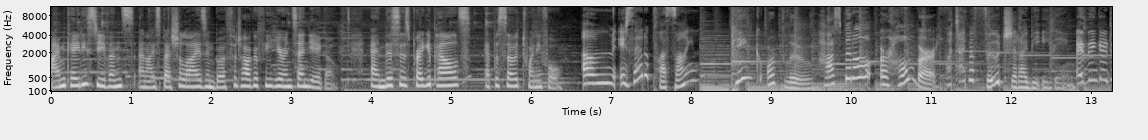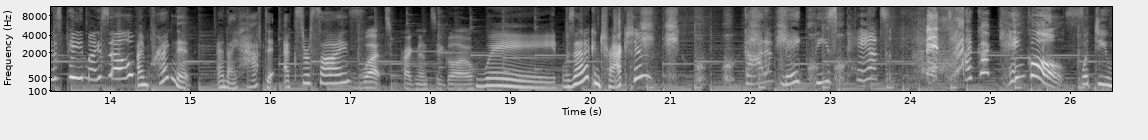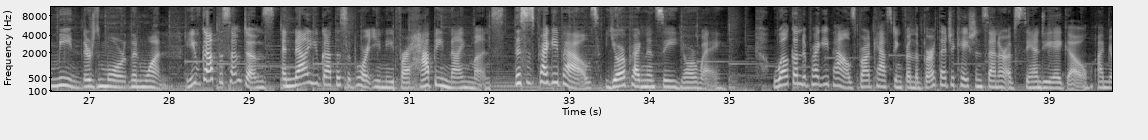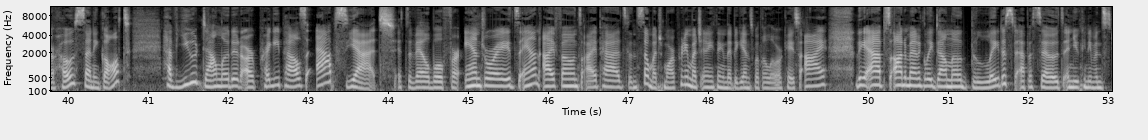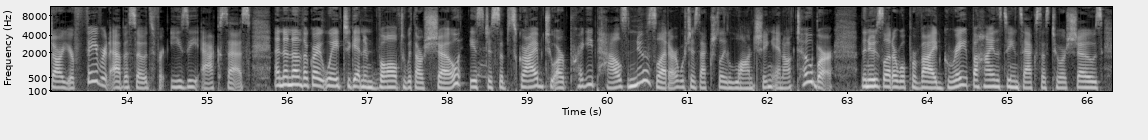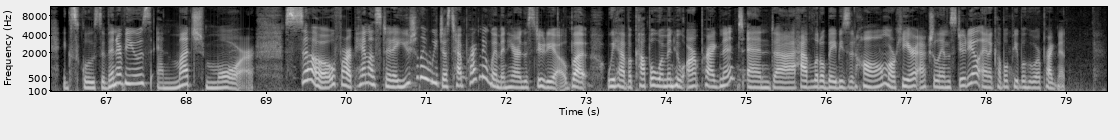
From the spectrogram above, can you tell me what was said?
I'm Katie Stevens, and I specialize in birth photography here in San Diego. And this is Preggy Pals, episode 24. Um, is that a plus sign? Pink or blue? Hospital or home birth? What type of food should I be eating? I think I just peed myself. I'm pregnant and I have to exercise. What pregnancy glow? Wait, was that a contraction? Gotta make these pants fit. I've got kinkles. What do you mean there's more than one? You've got the symptoms, and now you've got the support you need for a happy nine months. This is Preggy Pals, your pregnancy, your way. Welcome to Preggy Pals, broadcasting from the Birth Education Center of San Diego. I'm your host, Sunny Gault. Have you downloaded our Preggy Pals apps yet? It's available for Androids and iPhones, iPads, and so much more. Pretty much anything that begins with a lowercase i. The apps automatically download the latest episodes, and you can even star your favorite episodes for easy access. And another great way to get involved with our show is to subscribe to our Preggy Pals newsletter, which is actually launching in October. The newsletter will provide great behind the scenes access access to our shows, exclusive interviews, and much more. So, for our panelists today, usually we just have pregnant women here in the studio, but we have a couple women who aren't pregnant and uh, have little babies at home or here actually in the studio, and a couple people who are pregnant.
